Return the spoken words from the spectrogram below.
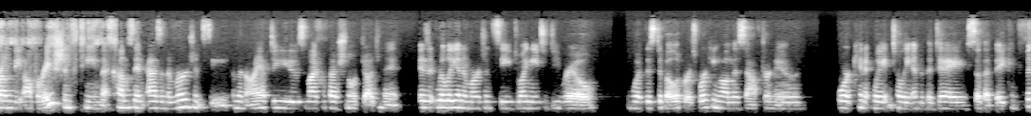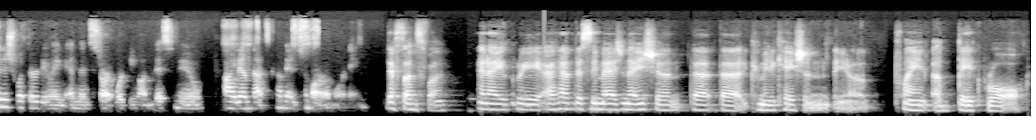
from the operations team that comes in as an emergency. And then I have to use my professional judgment. Is it really an emergency? Do I need to derail what this developer is working on this afternoon? Or can it wait until the end of the day so that they can finish what they're doing and then start working on this new item that's come in tomorrow morning? That sounds fun. And I agree. I have this imagination that that communication, you know, playing a big role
